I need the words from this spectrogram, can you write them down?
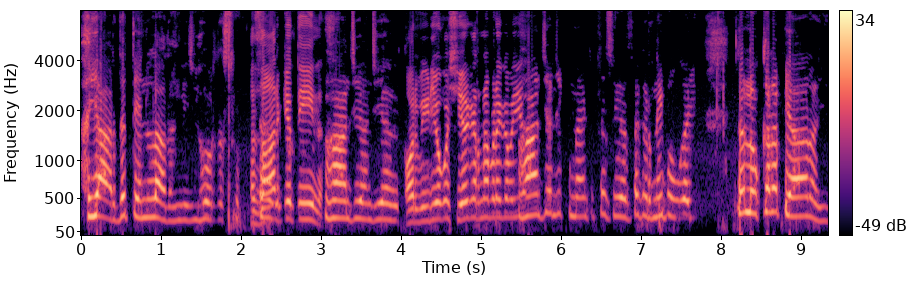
ਹਜ਼ਾਰ ਦੇ ਤਿੰਨ ਲਾ ਦਾਂਗੇ ਜੀ ਹੋਰ ਦੱਸੋ हजार के तीन ਹਾਂਜੀ ਹਾਂਜੀ ਇਹ ਵੇਖੋ। और वीडियो को शेयर करना पड़ेगा भैया ਹਾਂਜੀ ਹਾਂਜੀ ਕਮੈਂਟ ਤੇ ਸ਼ੇਅਰ ਤਾਂ ਕਰਨਾ ਹੀ ਪਊਗਾ ਜੀ ਤੇ ਲੋਕਾਂ ਦਾ ਪਿਆਰ ਆ ਜੀ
